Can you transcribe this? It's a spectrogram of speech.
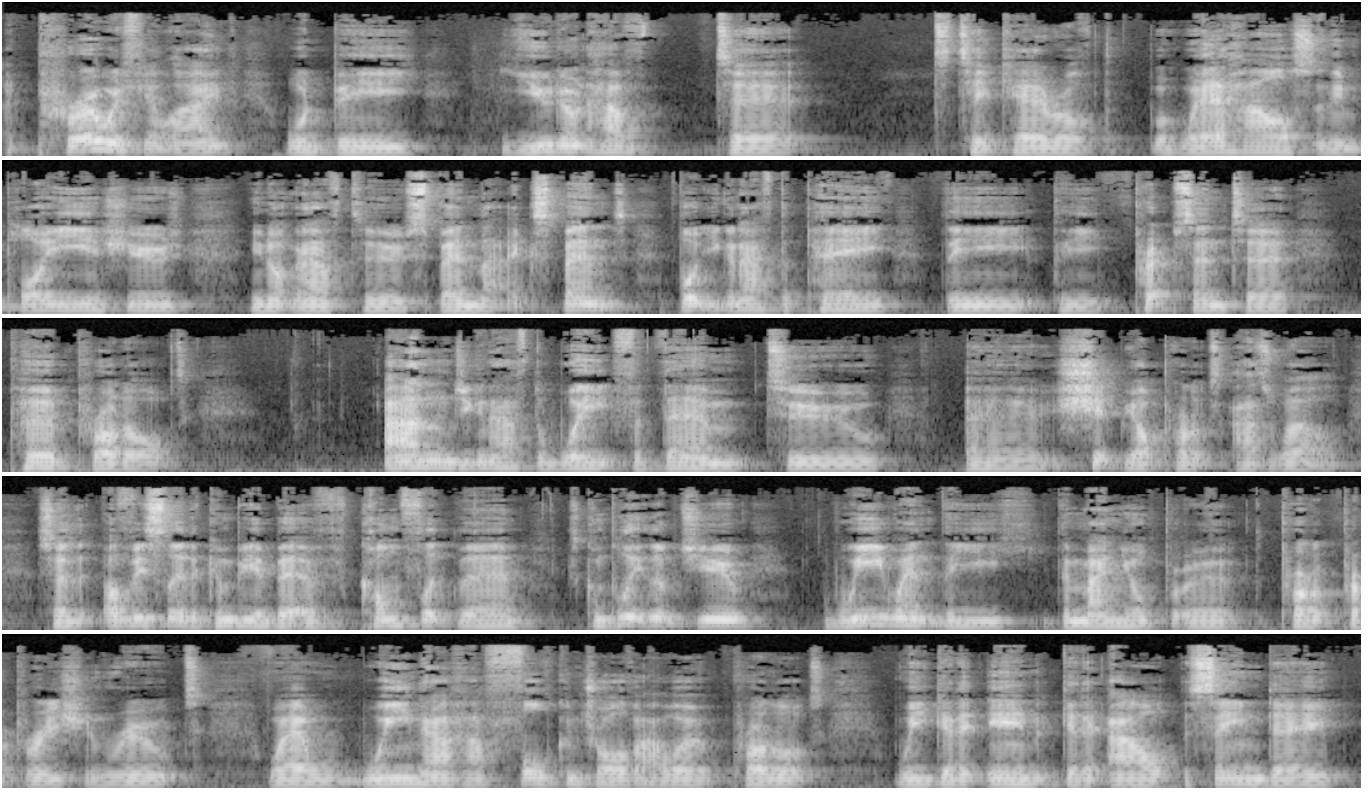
a pro, if you like, would be you don't have to to take care of the warehouse and the employee issues. You're not going to have to spend that expense, but you're going to have to pay the the prep center per product and you're going to have to wait for them to uh, ship your products as well. So obviously there can be a bit of conflict there. It's completely up to you. We went the the manual pr- product preparation route where we now have full control of our products. We get it in, get it out the same day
